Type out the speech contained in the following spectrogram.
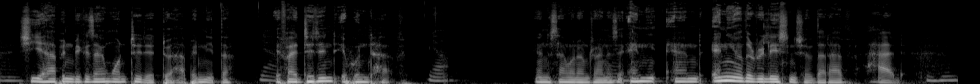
mm. she happened because I wanted it to happen, Nita. Yeah. If I didn't, it wouldn't have. Yeah. You understand what I'm trying to say? Mm. Any and any other relationship that I've had, Mhm.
